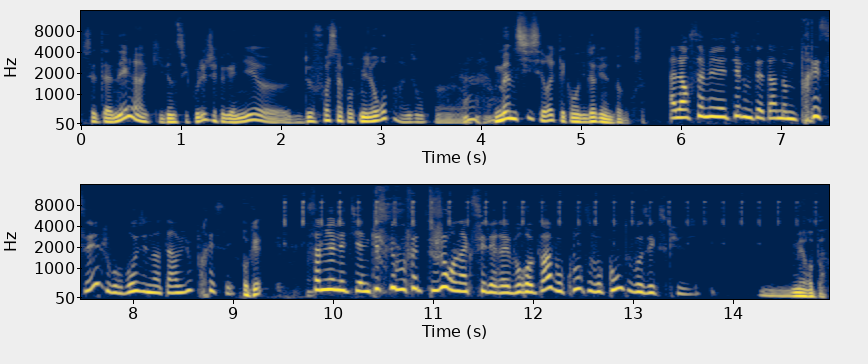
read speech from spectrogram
cette année là, qui vient de s'écouler, j'ai fait gagner euh, deux fois 50 000 euros, par exemple. Euh, Ah. Même si c'est vrai que les candidats viennent pas pour ça. Alors Samuel Etienne, vous êtes un homme pressé. Je vous propose une interview pressée. Ok. Samuel Etienne, qu'est-ce que vous faites toujours en accéléré? Vos repas, vos courses, vos comptes ou vos excuses? Mes repas.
